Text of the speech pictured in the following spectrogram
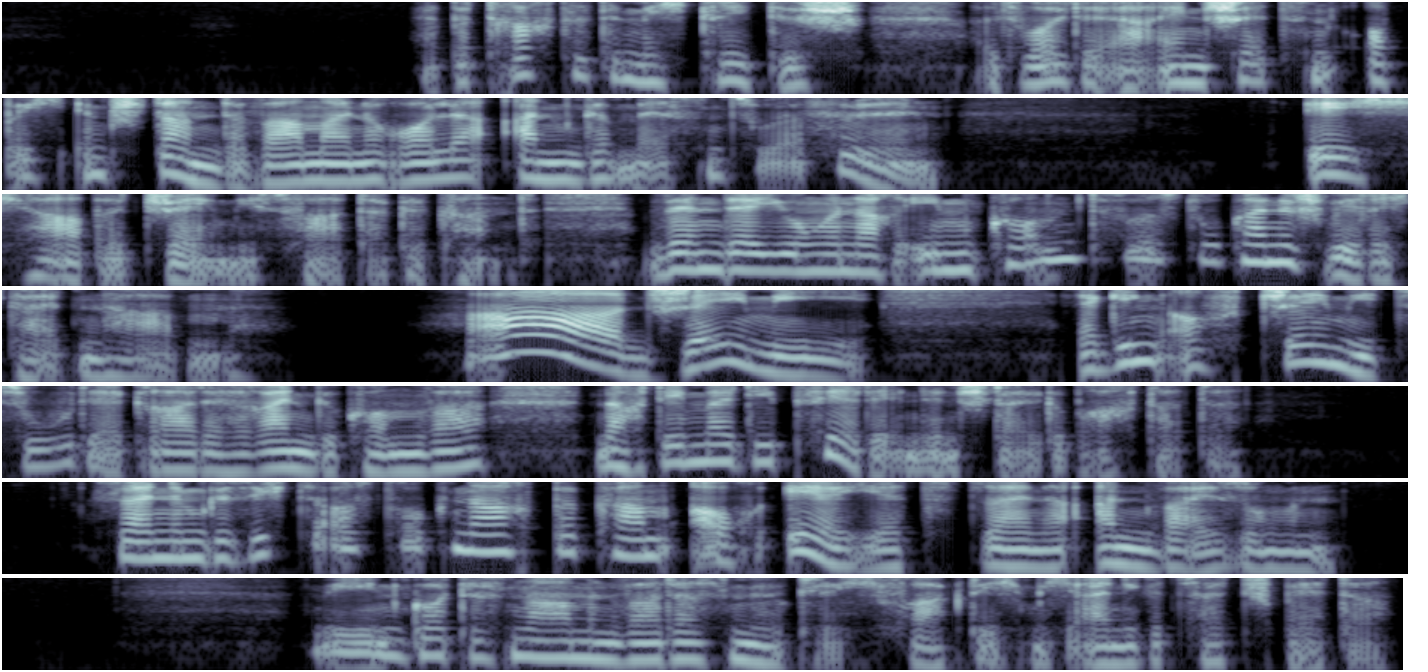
Er betrachtete mich kritisch, als wollte er einschätzen, ob ich imstande war, meine Rolle angemessen zu erfüllen. Ich habe Jamies Vater gekannt. Wenn der Junge nach ihm kommt, wirst du keine Schwierigkeiten haben. Ah, Jamie, er ging auf Jamie zu, der gerade hereingekommen war, nachdem er die Pferde in den Stall gebracht hatte. Seinem Gesichtsausdruck nach bekam auch er jetzt seine Anweisungen. Wie in Gottes Namen war das möglich, fragte ich mich einige Zeit später.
